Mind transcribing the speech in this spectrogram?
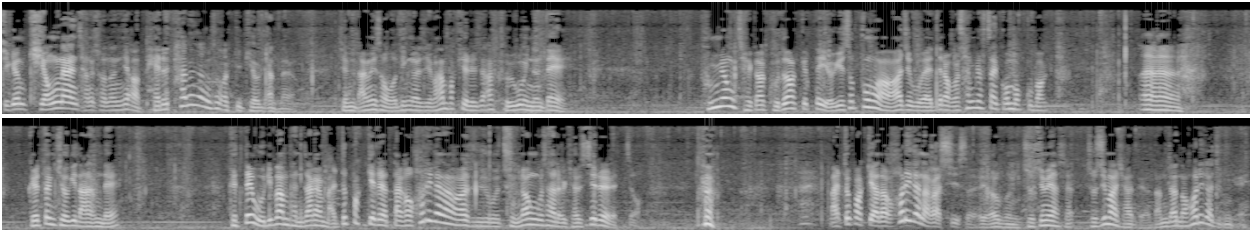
지금 기억나는 장소는요 배를 타는 장소밖에 기억이 안 나요. 지금 남에서 어딘가 지금 한 바퀴를 쫙 돌고 있는데 분명 제가 고등학교 때 여기 소풍 와가지고 애들하고 삼겹살 꺼먹고 막 에, 그랬던 기억이 나는데 그때 우리 반 반장은 말뚝박기를 했다가 허리가 나가지고 중간고사를 결실을 했죠. 말뚝박기 하다가 허리가 나갈 수 있어요 여러분. 조심하셔, 조심하셔야 돼요. 남자는 허리가 중요해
